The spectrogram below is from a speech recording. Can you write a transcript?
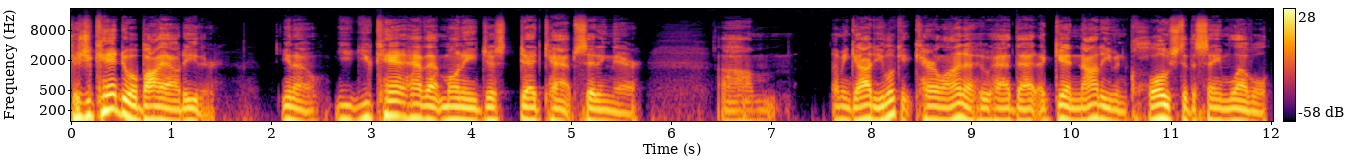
because you can't do a buyout either. You know, you, you can't have that money just dead cap sitting there. Um, I mean, God, you look at Carolina, who had that again, not even close to the same level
